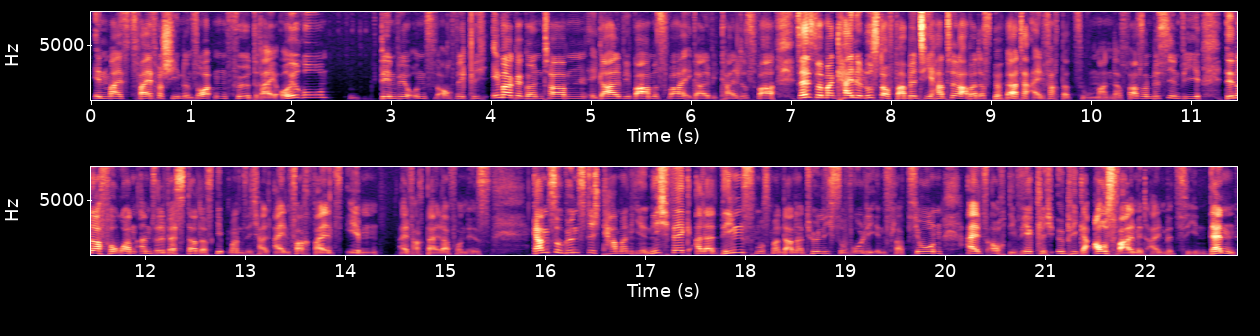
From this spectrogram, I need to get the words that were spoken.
in meist zwei verschiedenen Sorten für 3 Euro den wir uns auch wirklich immer gegönnt haben, egal wie warm es war, egal wie kalt es war. Selbst wenn man keine Lust auf Bubble Tea hatte, aber das gehörte einfach dazu, Mann. Das war so ein bisschen wie Dinner for One an Silvester, das gibt man sich halt einfach, weil es eben einfach Teil davon ist. Ganz so günstig kam man hier nicht weg, allerdings muss man da natürlich sowohl die Inflation als auch die wirklich üppige Auswahl mit einbeziehen. Denn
